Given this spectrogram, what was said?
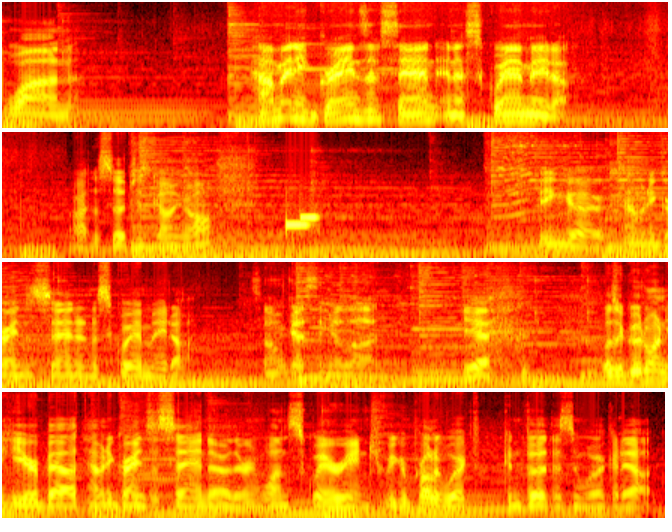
one. How many grains of sand in a square meter? All right, the search is going off. Bingo. How many grains of sand in a square metre? So I'm guessing a lot. Yeah. Was a good one here about how many grains of sand are there in one square inch. We could probably work convert this and work it out.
